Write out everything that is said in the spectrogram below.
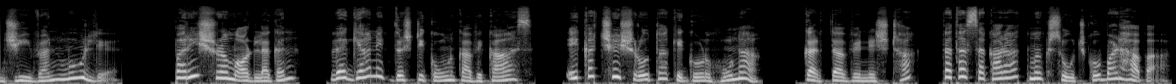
जीवन मूल्य, परिश्रम और लगन, वैज्ञानिक दृष्टिकोण का विकास, एक अच्छे श्रोता के गुण होना कर्तव्य निष्ठा तथा सकारात्मक सोच को बढ़ावा।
